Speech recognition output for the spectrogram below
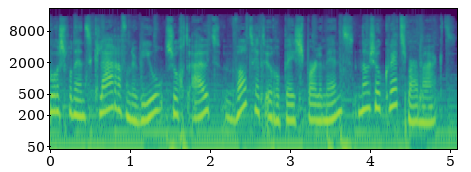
Correspondent Clara van der Wiel zocht uit wat het Europees Parlement nou zo kwetsbaar maakt.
